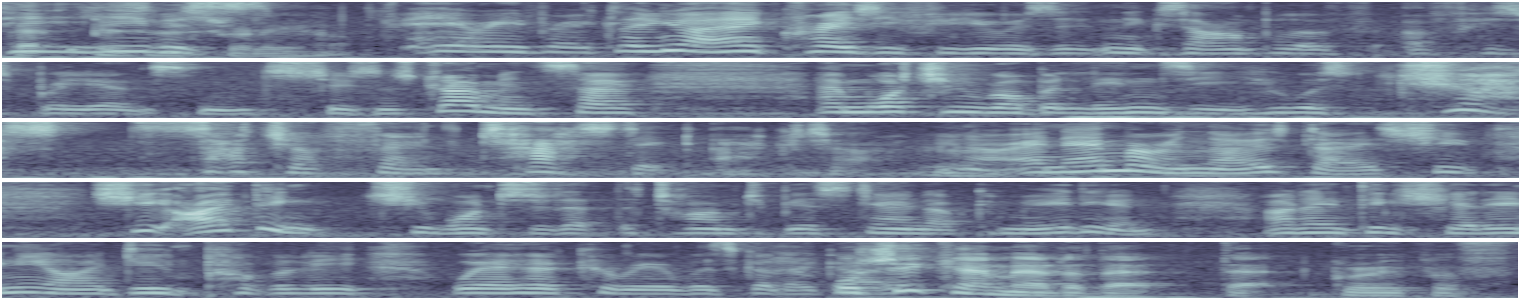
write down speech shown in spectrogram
that, that he, he business was really helps. very, very clear. You know, Crazy for You is an example of, of his brilliance and Susan Stroman. So, and watching Robert Lindsay, who was just such a fantastic actor, you know, and Emma in those days, she, she, I think she wanted at the time to be a stand-up comedian. I don't think she had any idea probably where her career was going to go. Well, she came out of that, that group of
